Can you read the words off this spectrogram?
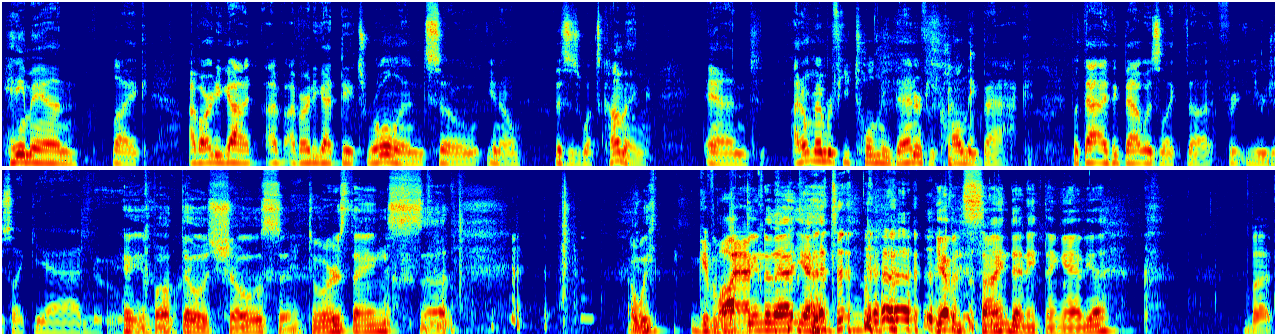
hey man, like. I've already got I've, I've already got dates rolling, so you know this is what's coming. And I don't remember if you told me then or if you called me back. But that I think that was like the for, you were just like yeah no Hey, about those shows and tours things, uh, are we Give locked back. into that yet? you haven't signed anything, have you? But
